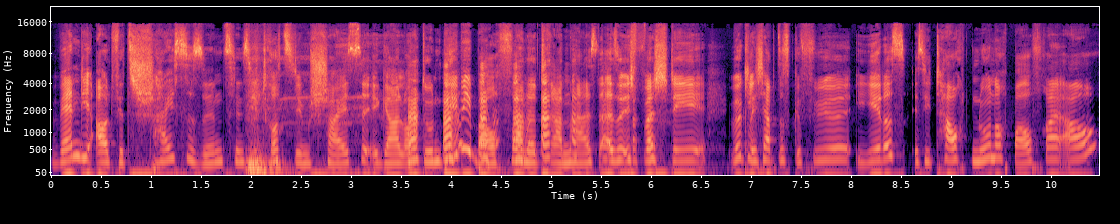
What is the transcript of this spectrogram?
Wenn die Outfits scheiße sind, sind sie trotzdem scheiße, egal ob du einen Babybauch vorne dran hast. Also ich verstehe wirklich, ich habe das Gefühl, jedes, sie taucht nur noch bauchfrei auf.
